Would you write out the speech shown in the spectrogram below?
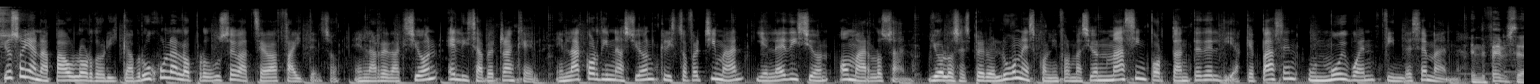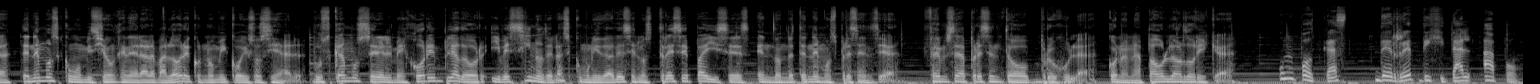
Yo soy Ana Paula Ordorica. Brújula lo produce Batseba Faitelson. En la redacción, Elizabeth Rangel. En la coordinación, Christopher Chimal. Y en la edición, Omar Lozano. Yo los espero el lunes con la información más importante del día. Que pasen un muy buen fin de semana. En FEMSA tenemos como misión generar valor económico y social. Buscamos ser el mejor empleador y vecino de las comunidades en los 13 países en donde tenemos presencia. FEMSA presentó Brújula con Ana Paula Ordorica. Un podcast de Red Digital APO.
